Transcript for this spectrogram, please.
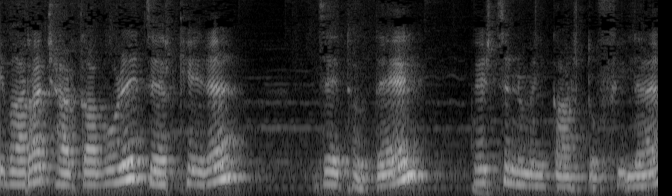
եւ առաջ հարկավոր է ձեռքերը ձեթոտել, վերցնում ենք կարտոֆիլը,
